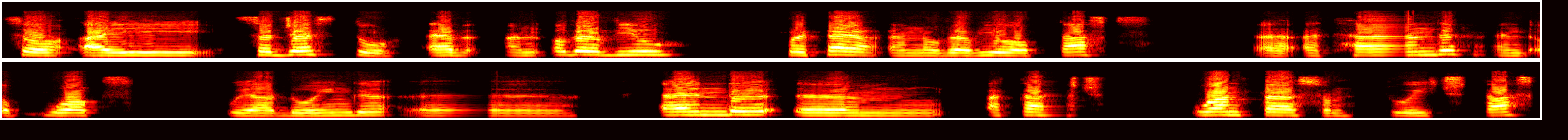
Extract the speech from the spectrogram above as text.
So I suggest to have an overview, prepare an overview of tasks uh, at hand and of works we are doing uh, and um, attach one person to each task.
